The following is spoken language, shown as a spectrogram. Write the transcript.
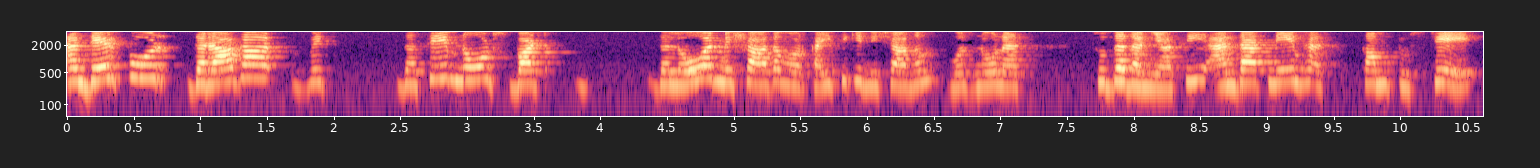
and therefore the raga with the same notes but the lower nishadam or kaisiki nishadam was known as Suddha Dhanyasi and that name has come to stay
